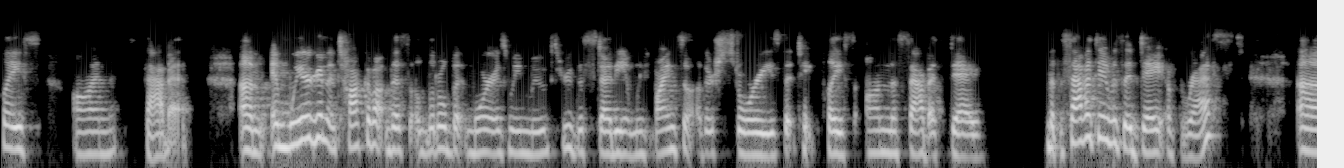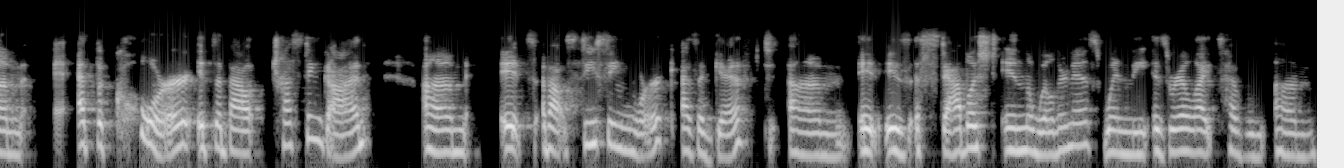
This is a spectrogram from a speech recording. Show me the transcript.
place on Sabbath. Um, and we're going to talk about this a little bit more as we move through the study and we find some other stories that take place on the Sabbath day. But the Sabbath day was a day of rest. Um, at the core, it's about trusting God. Um, it's about ceasing work as a gift. Um, it is established in the wilderness when the Israelites have um,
